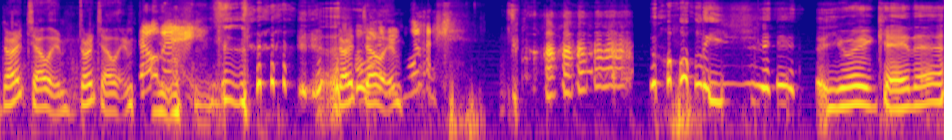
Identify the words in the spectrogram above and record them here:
Don't tell him. Don't tell him. Tell me! Don't I tell him. Holy shit! Are you okay there?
